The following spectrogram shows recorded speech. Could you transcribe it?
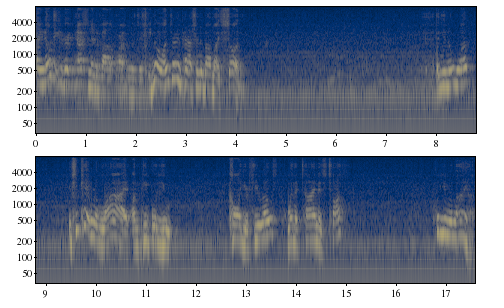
I know that you're very passionate about Martin Luther King. No, I'm very passionate about my son. And you know what? If you can't rely on people you call your heroes when the time is tough, who do you rely on?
